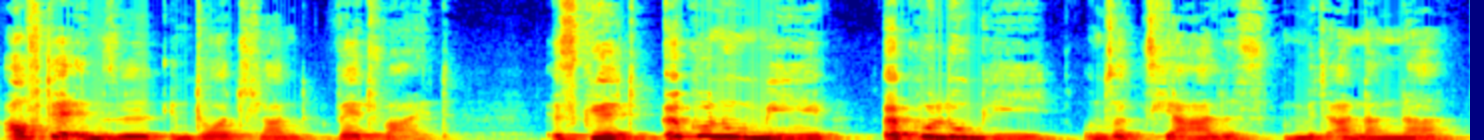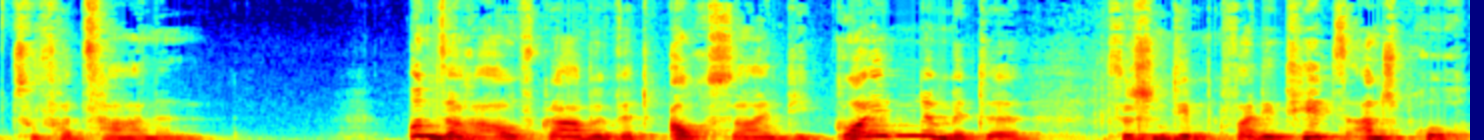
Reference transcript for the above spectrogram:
auf der Insel, in Deutschland, weltweit. Es gilt Ökonomie, Ökologie und Soziales miteinander zu verzahnen. Unsere Aufgabe wird auch sein, die goldene Mitte zwischen dem Qualitätsanspruch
